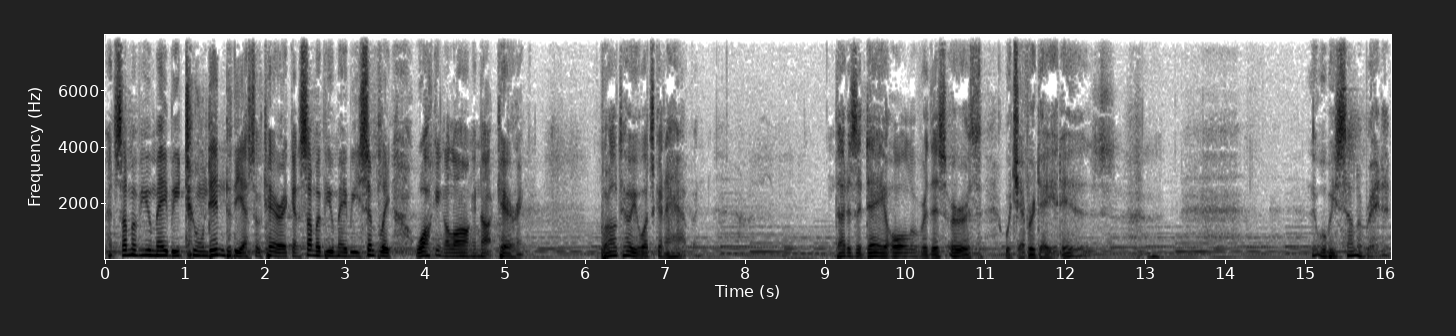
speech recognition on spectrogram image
And some of you may be tuned into the esoteric, and some of you may be simply walking along and not caring. But I'll tell you what's going to happen. That is a day all over this earth, whichever day it is, that will be celebrated.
